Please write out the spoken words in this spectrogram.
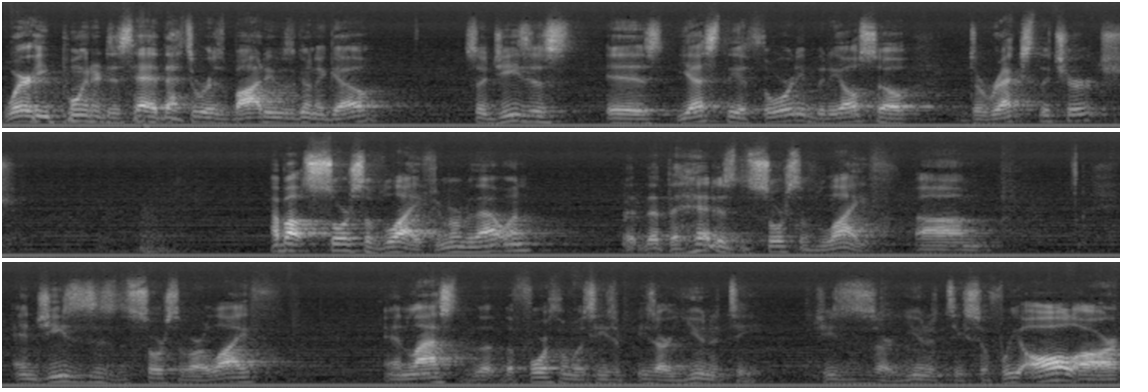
where he pointed his head, that's where his body was going to go. So Jesus is, yes, the authority, but he also directs the church. How about source of life? You remember that one? That, the head is the source of life. Um, and Jesus is the source of our life. And last, the, the fourth one was he's, he's our unity. Jesus is our unity. So if we all are,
